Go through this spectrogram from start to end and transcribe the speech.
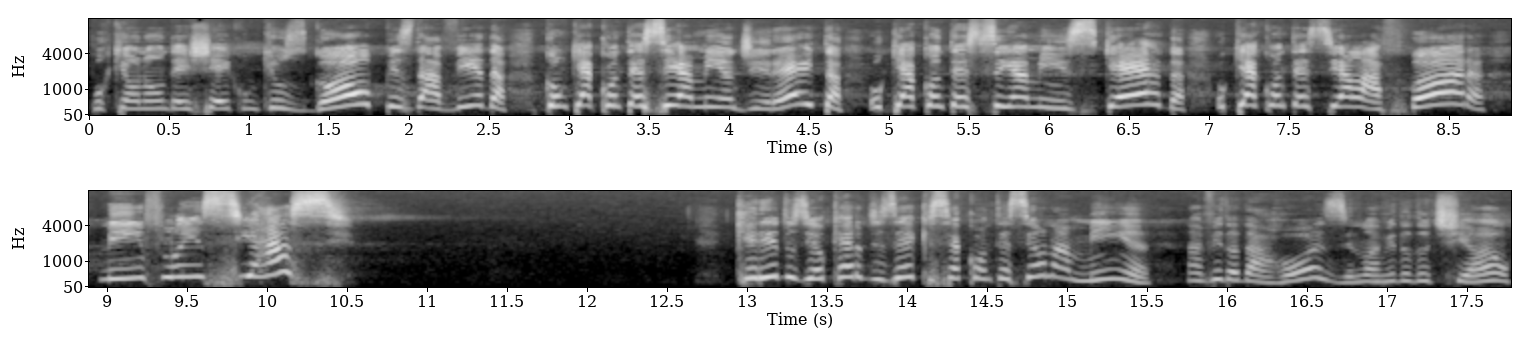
porque eu não deixei com que os golpes da vida, com o que acontecia à minha direita, o que acontecia à minha esquerda, o que acontecia lá fora, me influenciasse. Queridos, e eu quero dizer que se aconteceu na minha, na vida da Rose, na vida do Tião,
